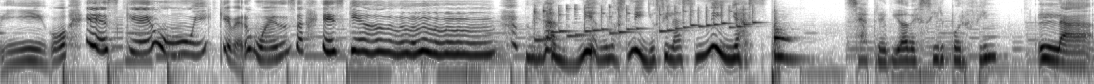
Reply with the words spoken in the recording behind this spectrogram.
digo, es que, uy, qué vergüenza, es que... me dan miedo los niños y las niñas. Se atrevió a decir por fin la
